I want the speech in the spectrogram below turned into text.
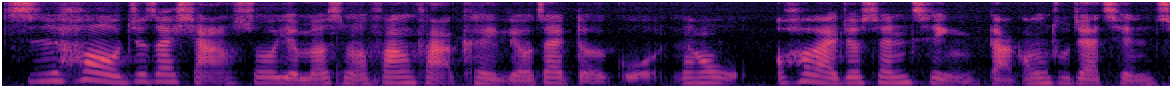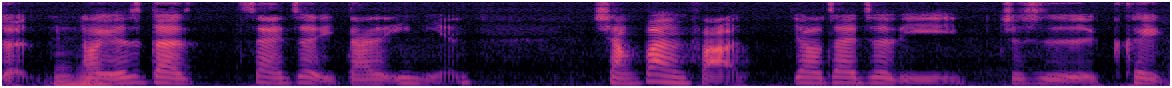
之后就在想说有没有什么方法可以留在德国，然后我后来就申请打工度假签证，然后也是在在这里待了一年，想办法要在这里就是可以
